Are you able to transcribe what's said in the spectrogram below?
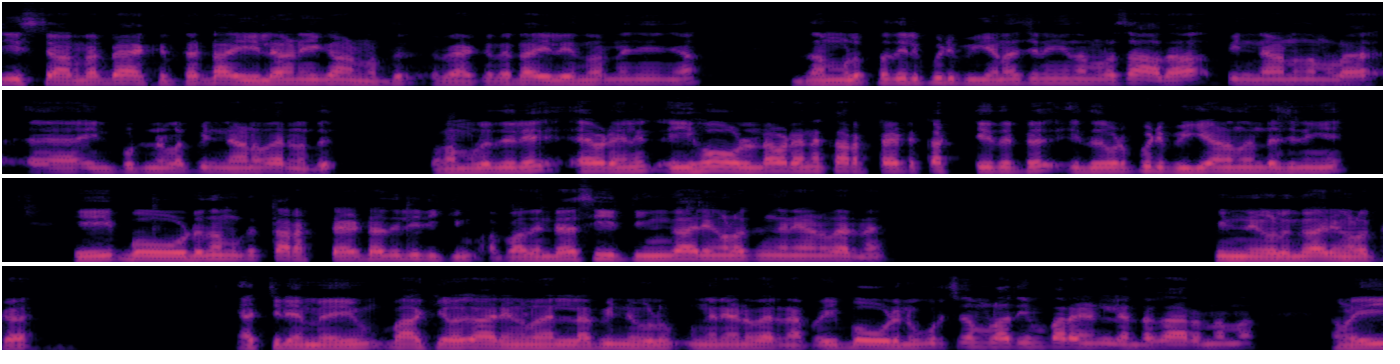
ജി സ്റ്റാറിന്റെ ബാക്കത്തെ ഡൈലാണ് ഈ കാണുന്നത്. ബാക്കത്തെ ഡൈൽ എന്ന് പറഞ്ഞു കഴിഞ്ഞാൽ നമ്മളിപ്പോൾ ഇതിൽ പിടിപ്പിക്കണമെന്ന് വെച്ചിട്ടുണ്ടെങ്കിൽ നമ്മളെ സാധാ പിന്നാണ് നമ്മളെ ഇൻപുട്ടിനുള്ള പിന്നാണ് വരുന്നത്. അപ്പോൾ നമ്മളിതിൽ എവിടെയെങ്കിലും ഈ ഹോളിന്റെ അവിടെ കറക്റ്റായിട്ട് കട്ട് ചെയ്തിട്ട് ഇത് ഇവിടെ പിടിപ്പിക്കുകയാണെന്ന് വെച്ചിട്ടുണ്ടെങ്കിൽ ഈ ബോർഡ് നമുക്ക് കറക്റ്റായിട്ട് അതിലിരിക്കും. അപ്പോൾ അതിന്റെ സീറ്റിങ്ങും കാര്യങ്ങളൊക്കെ ഇങ്ങനെയാണ് വരുന്നത്. പിന്നുകളും കാര്യങ്ങളൊക്കെ എച്ച് ഡി എം എയും ബാക്കിയുള്ള കാര്യങ്ങളും എല്ലാ പിന്നുകളും ഇങ്ങനെയാണ് വരുന്നത്. അപ്പോൾ ഈ ബോർഡിനെ കുറിച്ച് നമ്മൾ അധികം പറയണില്ല എന്താ കാരണം എന്ന് പറഞ്ഞാൽ നമ്മൾ ഈ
